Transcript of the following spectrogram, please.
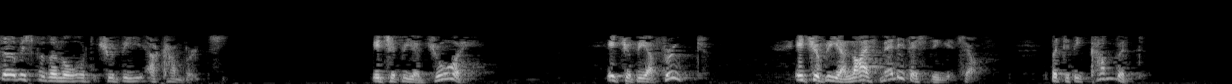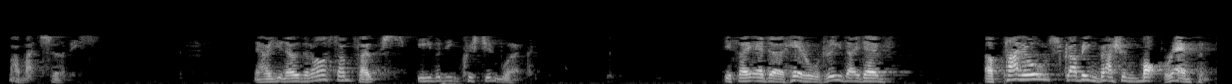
service for the Lord should be a cumbrance. It should be a joy. It should be a fruit. It should be a life manifesting itself. But to be cumbered by much service. Now, you know, there are some folks, even in Christian work, if they had a heraldry, they'd have a pail, scrubbing brush and mop rampant.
